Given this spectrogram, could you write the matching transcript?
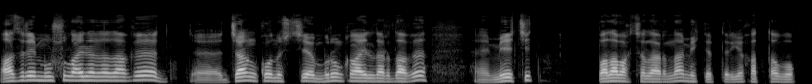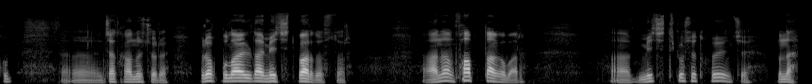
азыр эми ушул айланадагы жаңы конуш же мурунку айылдардагы мечит бала бакчаларына мектептерге каттап окуп жаткан учуру бирок бул айылда мечит бар достор. Анан фап дагы бар мечитти көрсөтүп коеюнчу мына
